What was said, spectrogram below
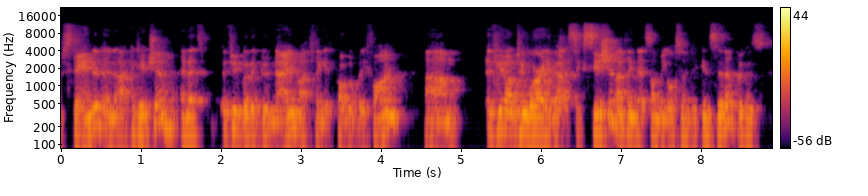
standard in architecture. And it's if you've got a good name, I think it's probably fine. Um, if you're not too worried about succession, I think that's something also to consider because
